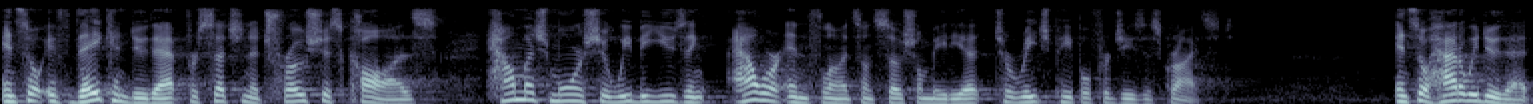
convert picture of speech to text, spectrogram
And so, if they can do that for such an atrocious cause, how much more should we be using our influence on social media to reach people for Jesus Christ? And so, how do we do that?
